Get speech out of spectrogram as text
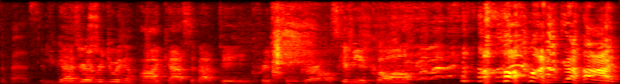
the best. If you guys are ever doing a podcast about dating Christian girls, give me a call. Oh my God!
